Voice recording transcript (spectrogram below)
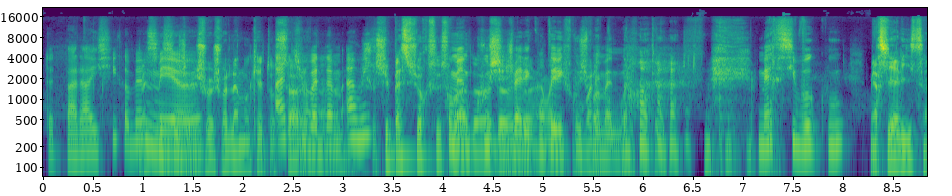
peut-être pas là ici quand même. Bah, mais euh, je, vois de la moquette au ah, sol. Tu vois de la... Hein. Ah oui. Je suis pas sûr que ce Combien soit. de couches Je vais aller compter les couches moi maintenant. Merci beaucoup. Merci Alice.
